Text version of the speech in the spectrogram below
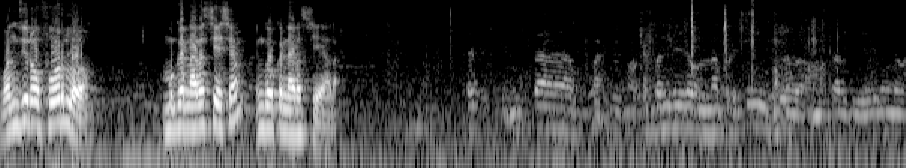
వన్ జీరో ఫోర్లో ముగ్గురిని అరెస్ట్ చేశాం. ఇంకొకరిని అరెస్ట్ చేయాలి సార్ ఎంత పట్టు- ఉన్నప్పటికీ ఏ విధంగా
